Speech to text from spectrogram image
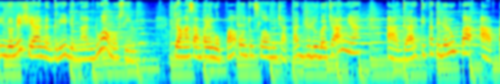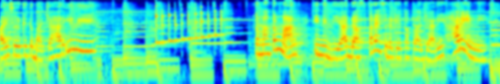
Indonesia Negeri dengan Dua Musim. Jangan sampai lupa untuk selalu mencatat judul bacaannya agar kita tidak lupa apa yang sudah kita baca hari ini. Teman-teman, ini dia daftar yang sudah kita pelajari hari ini.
